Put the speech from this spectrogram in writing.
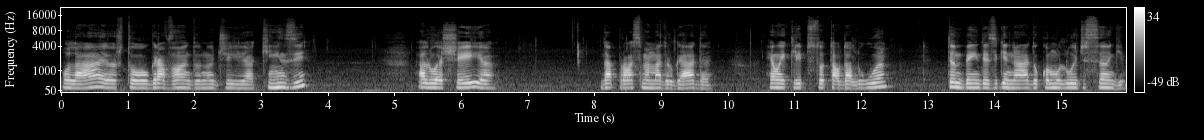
Olá, eu estou gravando no dia 15, a lua cheia da próxima madrugada é um eclipse total da lua, também designado como lua de sangue,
